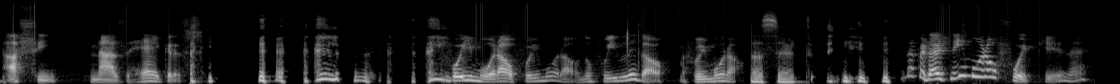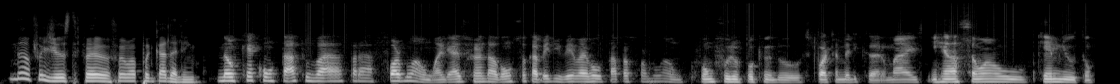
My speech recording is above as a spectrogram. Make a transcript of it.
Assim, nas regras, foi imoral? Foi imoral. Não foi ilegal, mas foi imoral. Tá certo. Na verdade, nem imoral foi, porque, né? Não, foi justo. Foi, foi uma pancada limpa. Não quer contato, vá pra Fórmula 1. Aliás, o Fernando Alonso, eu acabei de ver, vai voltar pra Fórmula 1. Vamos fugir um pouquinho do esporte americano. Mas, em relação ao Cam Newton,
